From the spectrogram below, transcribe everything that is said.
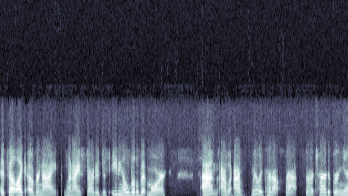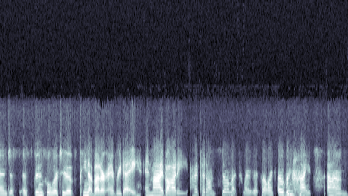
it felt like overnight when I started just eating a little bit more. Um, I, I really cut out fat, so I tried to bring in just a spoonful or two of peanut butter every day. And my body, I put on so much weight; it felt like overnight. Um,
